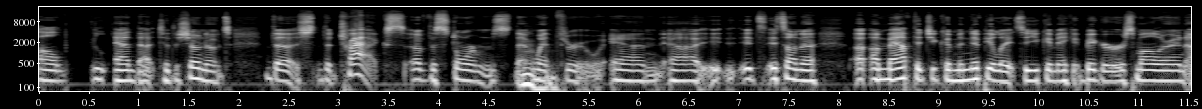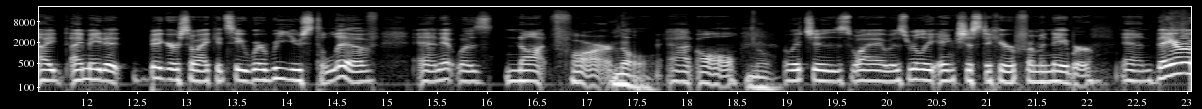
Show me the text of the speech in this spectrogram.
I'll add that to the show notes the the tracks of the storms that mm. went through. And uh, it, it's it's on a a map that you can manipulate so you can make it bigger or smaller. And I I made it bigger so I could see where we used to live and it was not far no. at all no. which is why I was really anxious to hear from a neighbor. And they are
